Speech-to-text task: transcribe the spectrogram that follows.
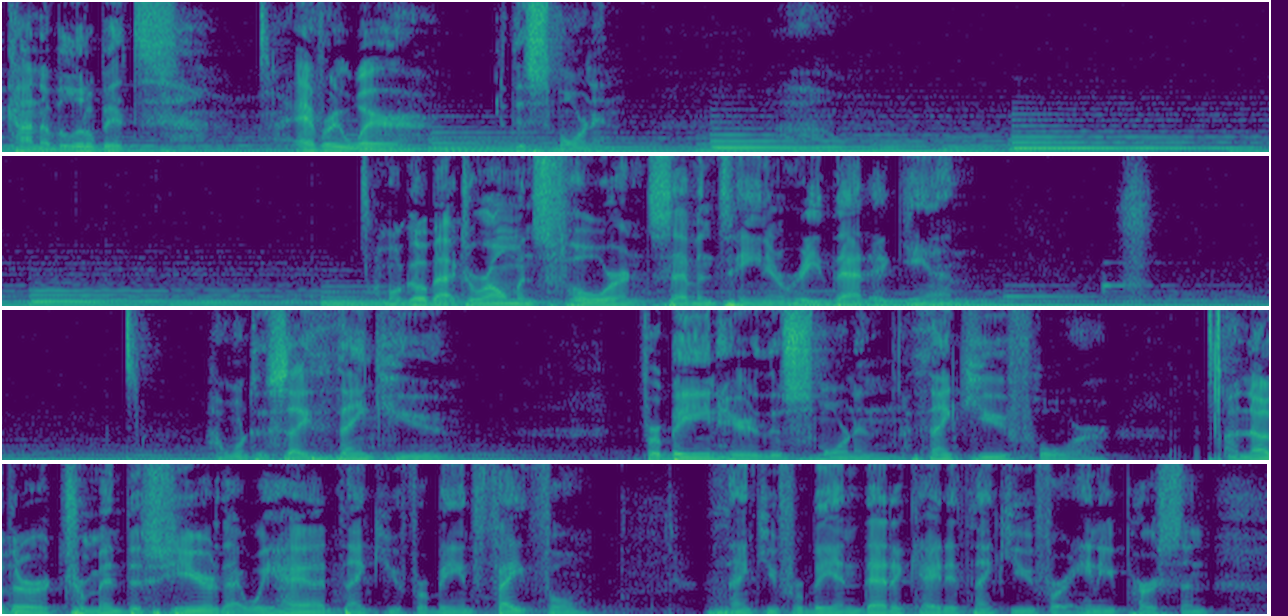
kind of a little bit everywhere this morning. Um, I'm going to go back to Romans 4 and 17 and read that again. I want to say thank you for being here this morning. Thank you for another tremendous year that we had. Thank you for being faithful. Thank you for being dedicated. Thank you for any person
